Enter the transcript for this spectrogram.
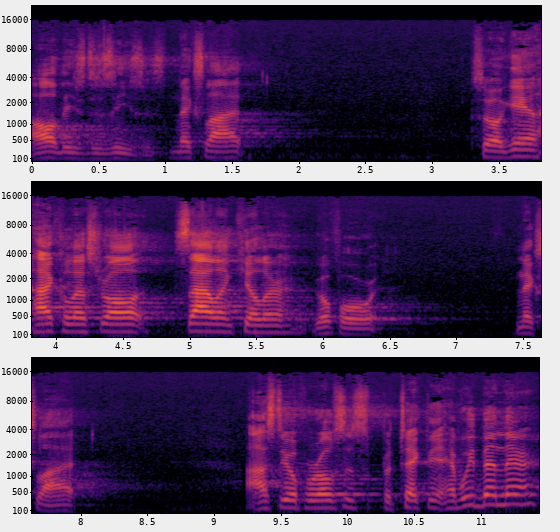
all these diseases. Next slide. So again, high cholesterol, silent killer. Go forward. Next slide. Osteoporosis, protecting. Have we been there?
